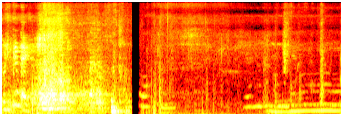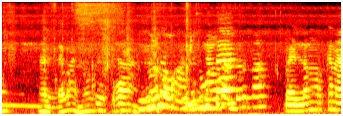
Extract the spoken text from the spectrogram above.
പിടിക്കണ്ടേ കേട്ടാ വെള്ളം മുറുക്കനാ.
